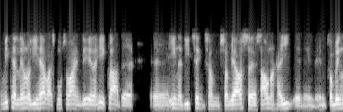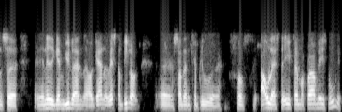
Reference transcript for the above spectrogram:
Michael nævner lige hervejsmotorvejen. Det er da helt klart øh, øh, en af de ting, som, som jeg også øh, savner her i. En, en, en forbindelse øh, ned igennem Jylland og gerne vest om Bilund, øh, så den kan blive øh, for aflastet E45 mest muligt.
